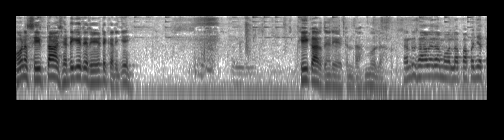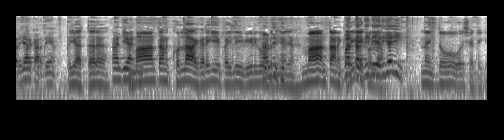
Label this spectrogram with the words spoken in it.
ਹੁਣ ਸੀਤਾਂ ਛੱਡ ਕੇ ਤੇ ਰੇਟ ਕਰੀਏ। ਕੀ ਕਰਦੇ ਰੇਟ ਦਾ ਮੁੱਲ? ਸੰਧੂ ਸਾਹਿਬ ਇਹਦਾ ਮੁੱਲ ਆਪਾਂ 75000 ਕਰਦੇ ਆ। 75 ਹਾਂਜੀ, ਹਾਂਜੀ। ਮਾਨ ਤਨ ਖੁੱਲਾ ਕਰੀਏ ਪਹਿਲੀ ਵੀਡੀਓ ਹਾਂਜੀ। ਜਾਣ। ਮਾਨ ਤਨ 72 ਕਰੀਏ ਦੀ ਦੇ ਖੁੱਲਾ। ਦਈਏ ਜੀ। ਨਹੀਂ ਦੋ ਹੋਰ ਛੱਡ ਹੋਰ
